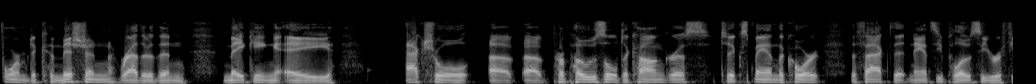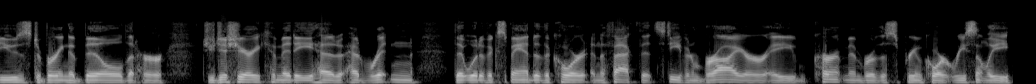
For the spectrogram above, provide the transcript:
formed a commission rather than making a actual uh, uh, proposal to Congress to expand the court, the fact that Nancy Pelosi refused to bring a bill that her Judiciary Committee had had written that would have expanded the court, and the fact that Stephen Breyer, a current member of the Supreme Court, recently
